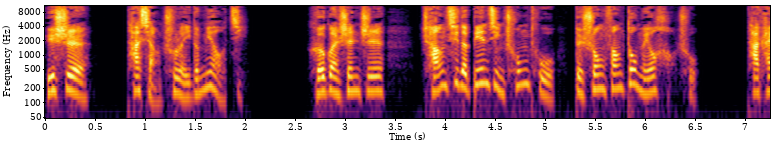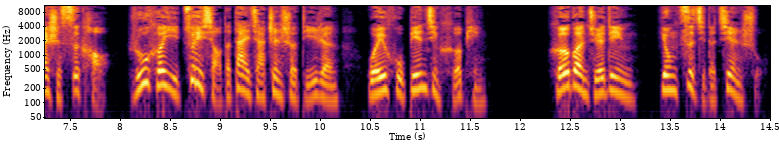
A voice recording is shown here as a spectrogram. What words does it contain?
于是，他想出了一个妙计。何冠深知长期的边境冲突对双方都没有好处，他开始思考如何以最小的代价震慑敌人，维护边境和平。何冠决定。用自己的箭术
